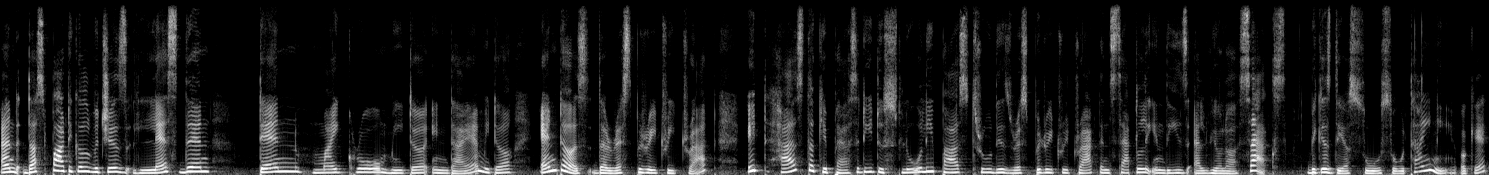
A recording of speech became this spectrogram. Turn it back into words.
and dust particle which is less than 10 micrometer in diameter enters the respiratory tract. It has the capacity to slowly pass through this respiratory tract and settle in these alveolar sacs because they are so so tiny okay?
